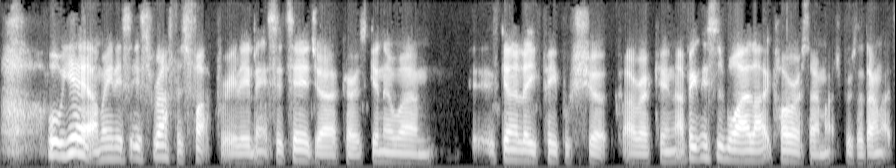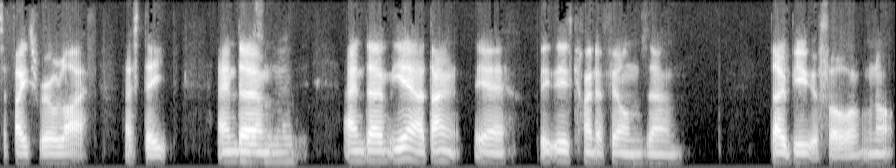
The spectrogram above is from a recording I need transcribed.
Well, yeah, I mean it's it's rough as fuck, really, and it's a tearjerker. It's gonna um, it's gonna leave people shook. I reckon. I think this is why I like horror so much because I don't like to face real life. That's deep, and um. And um, yeah, I don't. Yeah, these kind of films, um, though beautiful, I'm not.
